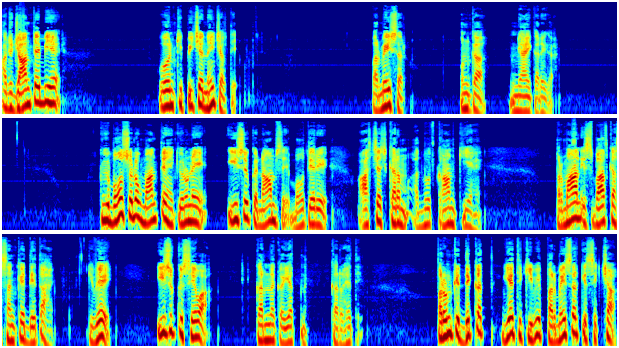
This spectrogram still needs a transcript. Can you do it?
और जो जानते भी है, वो उनके पीछे नहीं चलते। परमेश्वर उनका न्याय करेगा। क्योंकि बहुत से लोग मानते हैं कि उन्होंने यीशु के नाम से बहुत तेरे आश्चर्य कर्म अद्भुत काम किए हैं। प्रमाण इस बात का संकेत देता है कि वे यीशु की सेवा करने का यत्न कर रहे थे। पर उनकी दिक्कत यह थी कि वे परमेश्वर की शिक्षा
